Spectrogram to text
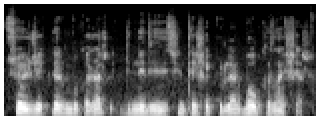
Söyleyeceklerim bu kadar. Dinlediğiniz için teşekkürler. Bol kazançlar.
